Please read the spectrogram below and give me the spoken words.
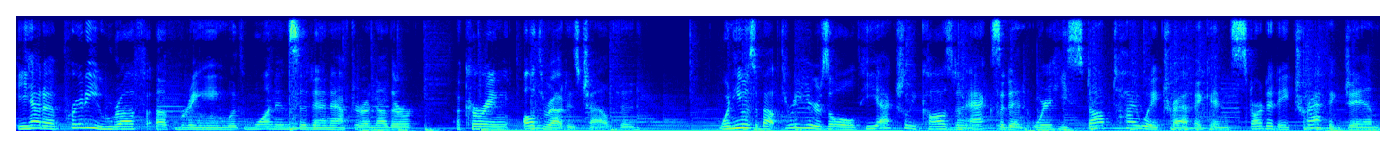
He had a pretty rough upbringing with one incident after another occurring all throughout his childhood. When he was about three years old, he actually caused an accident where he stopped highway traffic and started a traffic jam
